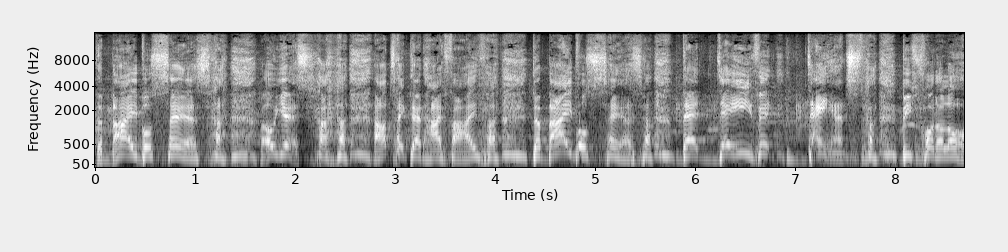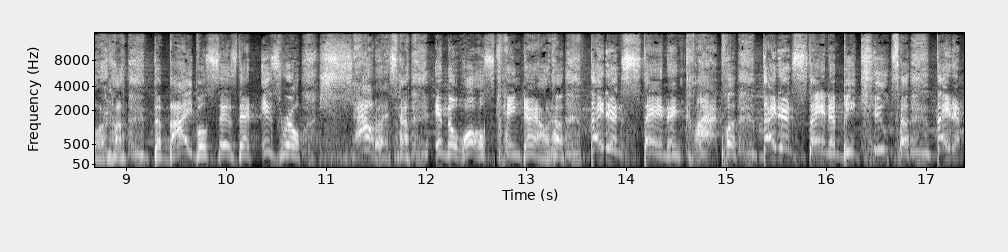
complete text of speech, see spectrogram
The Bible says, oh yes, I'll take that high five. The Bible says that David before the Lord. The Bible says that Israel shouted and the walls came down. They didn't stand and clap. They didn't stand and be cute. They didn't.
